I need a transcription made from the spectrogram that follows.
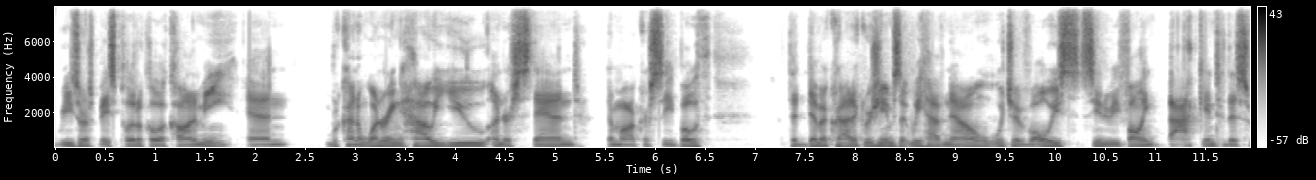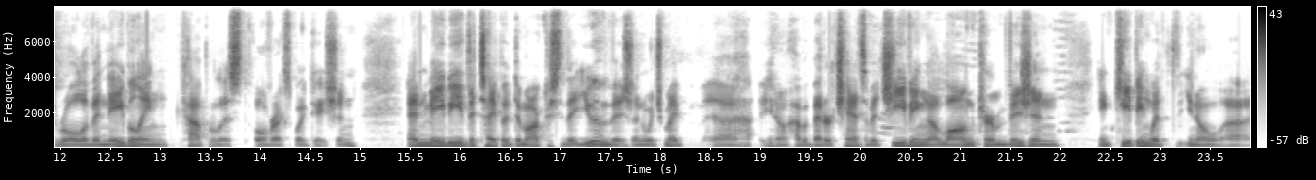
resource-based political economy, and we're kind of wondering how you understand democracy, both the democratic regimes that we have now, which have always seemed to be falling back into this role of enabling capitalist overexploitation, and maybe the type of democracy that you envision, which might uh, you know have a better chance of achieving a long-term vision in keeping with you know uh,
